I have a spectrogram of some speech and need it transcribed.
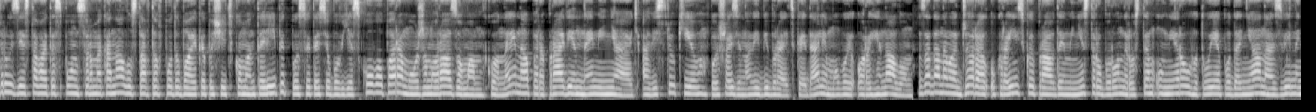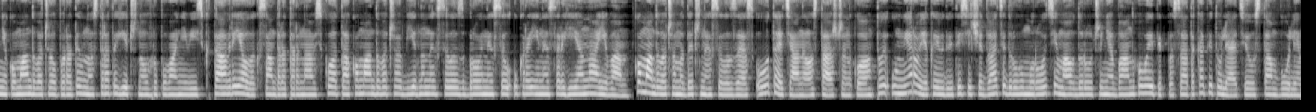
Друзі, ставайте спонсорами каналу, ставте вподобайки, пишіть коментарі, підписуйтесь обов'язково. Переможемо разом. Коней на переправі не міняють. А вістрюків пише Зіновій Бібрецький. Далі мовою оригіналу. За даними джерел української правди, міністр оборони Рустем Умєров готує подання на звільнення командувача оперативно-стратегічного групування військ Таврія Олександра Тарнавського та командувача об'єднаних сил збройних сил України Сергія Наєва, командувача медичних сил ЗСУ Тетяни Остащенко. Той Умєров, який у 2022 році мав доручення банкової підписати капітуляцію у Стамбулі.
